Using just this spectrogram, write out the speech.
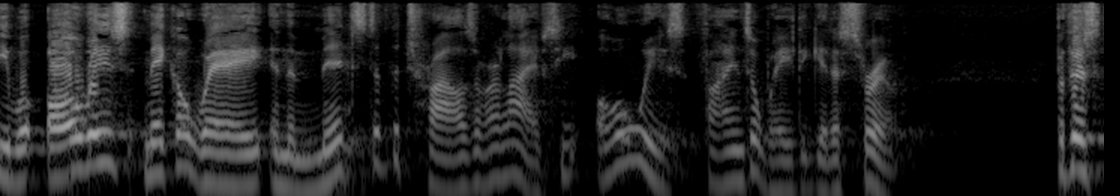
He will always make a way in the midst of the trials of our lives. He always finds a way to get us through. But there's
